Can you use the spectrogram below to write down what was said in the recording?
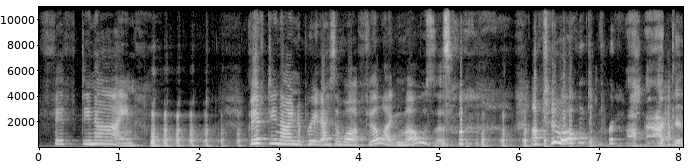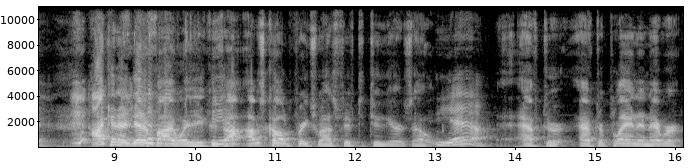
59. 59 to preach. I said, "Well, I feel like Moses. I'm too old to preach." I can I can identify with you because I, I was called to preach when I was 52 years old. Yeah. After after playing in every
